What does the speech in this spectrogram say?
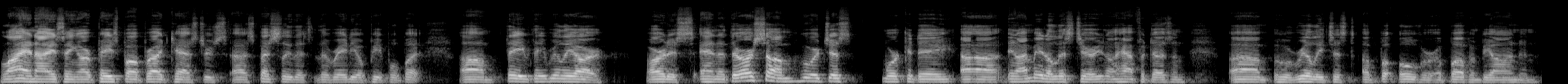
lionizing our baseball broadcasters, uh, especially the the radio people. But um, they they really are artists, and uh, there are some who are just work a day. Uh, you know, I made a list here, you know, half a dozen um, who are really just ab- over, above, and beyond. And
